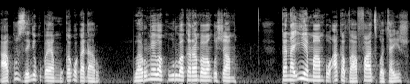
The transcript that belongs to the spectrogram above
haakuzenge kubaya mhuka kwakadaro. Varume vakuru vakaramba vangoshama. Kana iye mambo akabva afadzwa chaizvo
